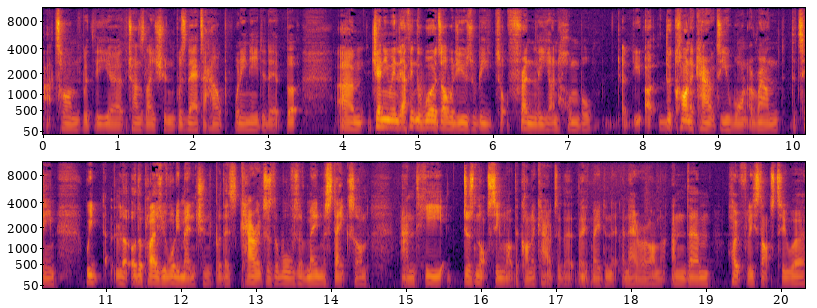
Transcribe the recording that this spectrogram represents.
at times with the, uh, the translation, was there to help when he needed it. But um, genuinely, I think the words I would use would be sort of friendly and humble. Uh, uh, The kind of character you want around the team. We look, other players we've already mentioned, but there's characters that Wolves have made mistakes on, and he does not seem like the kind of character that they've made an, an error on, and um, hopefully starts to uh,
